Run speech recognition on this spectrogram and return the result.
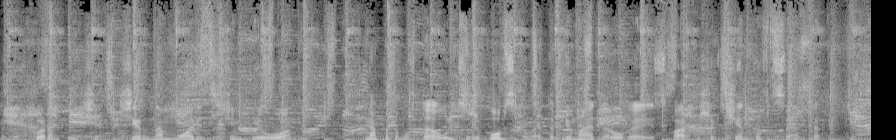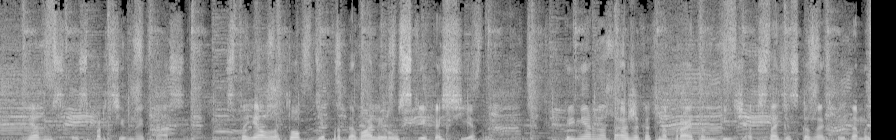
как хором кричат. Черноморец чемпион. Да, потому что улица Жуковского это прямая дорога из парка Шевченко в центр. Рядом с этой спортивной кассой стоял лоток, где продавали русские кассеты. Примерно так же, как на Брайтон-Бич. А кстати сказать, когда мы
